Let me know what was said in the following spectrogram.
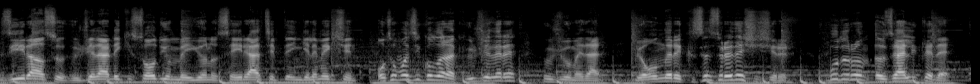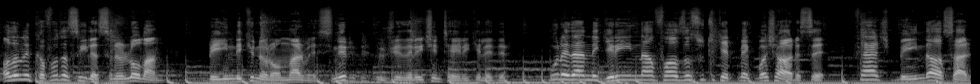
Zira su hücrelerdeki sodyum ve iyonu seyreltip dengelemek için otomatik olarak hücrelere hücum eder ve onları kısa sürede şişirir. Bu durum özellikle de alanı kafatasıyla sınırlı olan beyindeki nöronlar ve sinir hücreleri için tehlikelidir. Bu nedenle gereğinden fazla su tüketmek baş ağrısı, felç, beyinde hasar,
